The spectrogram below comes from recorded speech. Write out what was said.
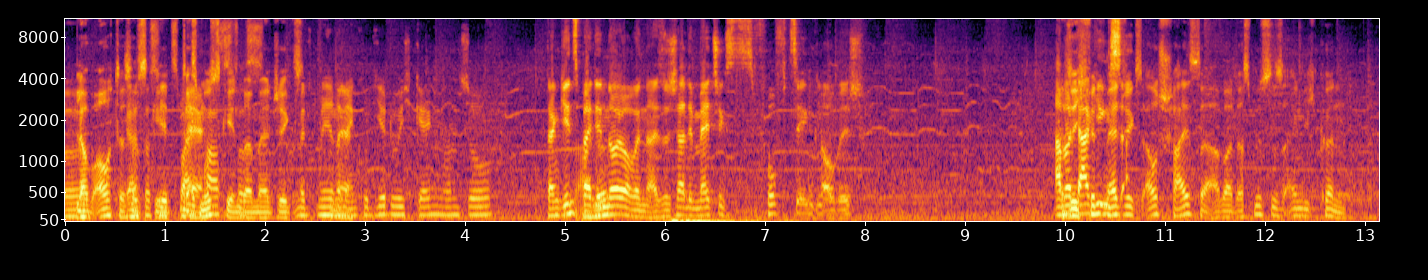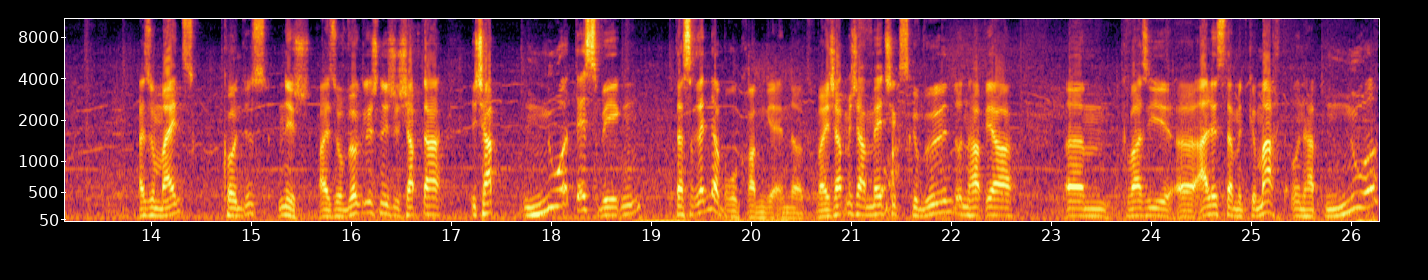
Äh, Ich glaube auch, dass ja, das dass geht. Das muss gehen bei das Magix. Mit mehreren Nee. Encodierdurchgängen und so. Dann geht's bei den neueren. Also ich hatte Magix 15, glaube ich. Aber also ich da finde ging's Magix auch scheiße, aber das müsste es eigentlich können. Also meins konnte es nicht. Also wirklich nicht. Ich habe da, ich habe nur deswegen das Renderprogramm geändert, weil ich habe mich an Magix gewöhnt und habe ja ähm, quasi äh, alles damit gemacht und habe nur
